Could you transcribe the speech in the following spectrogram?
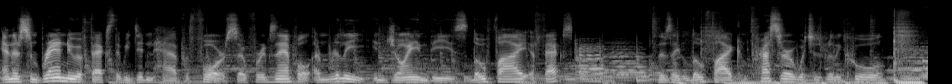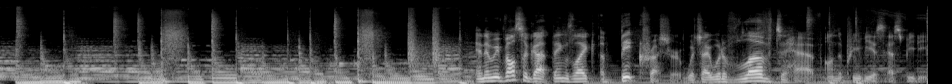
And there's some brand new effects that we didn't have before. So for example, I'm really enjoying these lo-fi effects. There's a lo-fi compressor, which is really cool. And then we've also got things like a bit crusher, which I would have loved to have on the previous SPD.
